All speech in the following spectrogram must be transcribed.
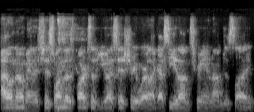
I don't know, man. It's just one of those parts of U.S. history where, like, I see it on screen and I'm just like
